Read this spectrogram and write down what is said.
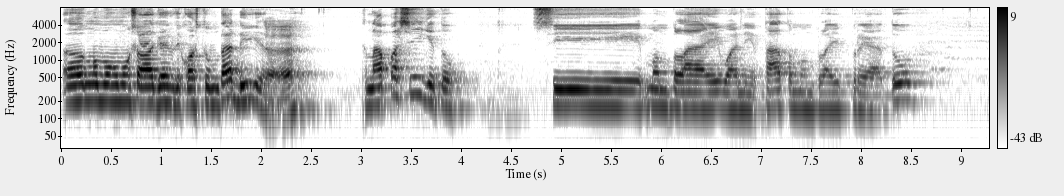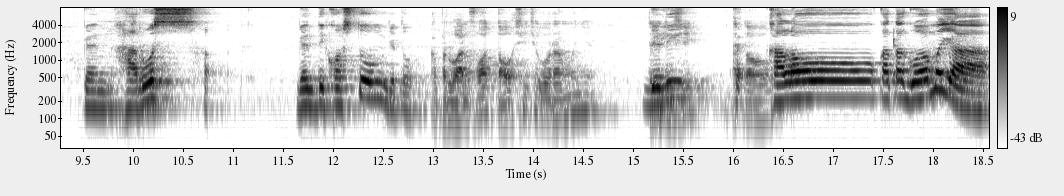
eh, ngomong-ngomong soal ganti kostum tadi ya Heeh. kenapa sih gitu si mempelai wanita atau mempelai pria tuh kan harus ganti kostum gitu keperluan foto sih cek orang mah nya. jadi ke- atau kalau kata gua mah ya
